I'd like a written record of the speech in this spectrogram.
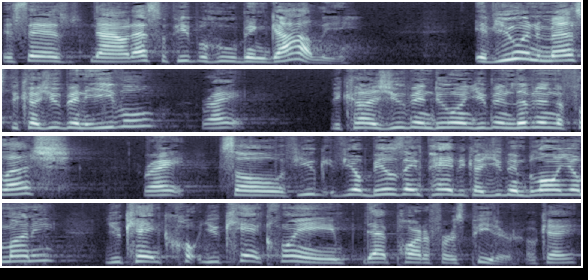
it says, now that's for people who've been godly. If you're in the mess because you've been evil, right? Because you've been doing, you've been living in the flesh, right? So if, you, if your bills ain't paid because you've been blowing your money, you can't, you can't claim that part of First Peter, okay?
